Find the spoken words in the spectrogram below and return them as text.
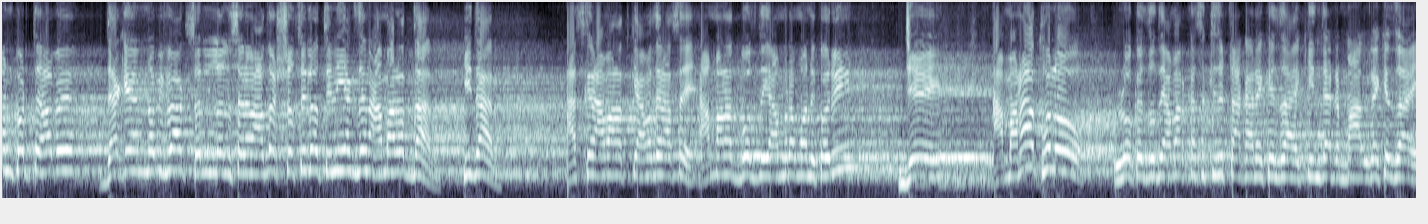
ধারণ করতে হবে। দেখেন নবীবাগ সাল্লাম আদর্শ ছিল, তিনি একজন আমানতদার কিদার আজকের আমানত কি আমাদের আছে? আমানত বলতে আমরা মনে করি যে আমানত হলো লোকে যদি আমার কাছে কিছু টাকা রেখে যায় কিন্তু একটা মাল রেখে যায়,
